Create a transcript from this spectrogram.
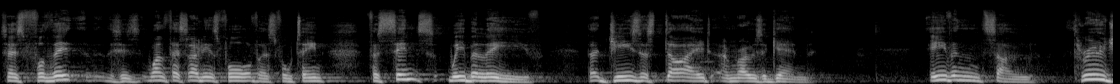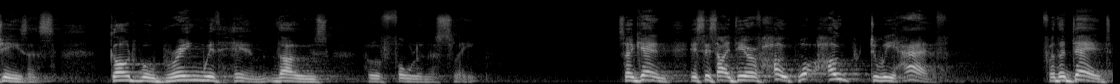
says, For this, this is 1 Thessalonians 4, verse 14. For since we believe that Jesus died and rose again, even so, through Jesus, God will bring with him those who have fallen asleep. So, again, it's this idea of hope. What hope do we have for the dead,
